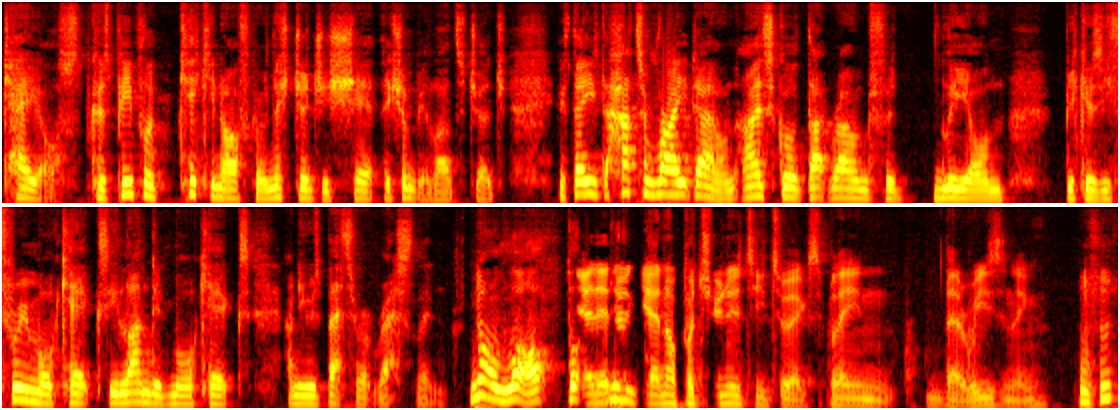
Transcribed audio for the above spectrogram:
chaos because people are kicking off going, this judge is shit. They shouldn't be allowed to judge. If they had to write down, I scored that round for Leon because he threw more kicks, he landed more kicks, and he was better at wrestling. Not a lot, but. Yeah, they don't get an opportunity to explain their reasoning. Mm-hmm.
